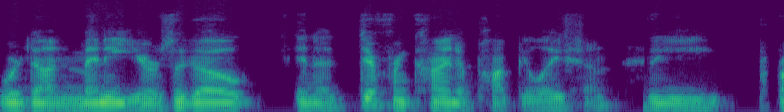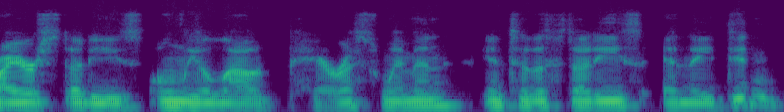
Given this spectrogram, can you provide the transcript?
were done many years ago in a different kind of population. The prior studies only allowed parous women into the studies and they didn't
